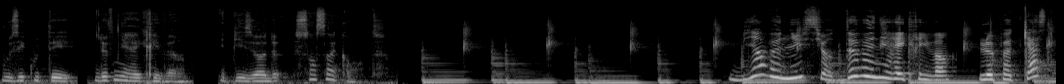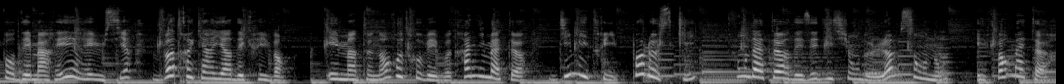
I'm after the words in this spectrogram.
Vous écoutez Devenir écrivain, épisode 150. Bienvenue sur Devenir écrivain, le podcast pour démarrer et réussir votre carrière d'écrivain. Et maintenant, retrouvez votre animateur Dimitri Poloski, fondateur des éditions de L'Homme sans nom et formateur.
